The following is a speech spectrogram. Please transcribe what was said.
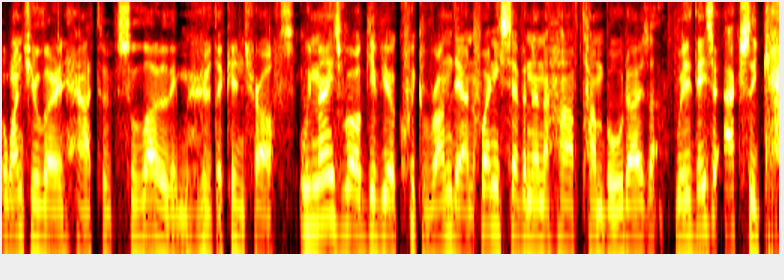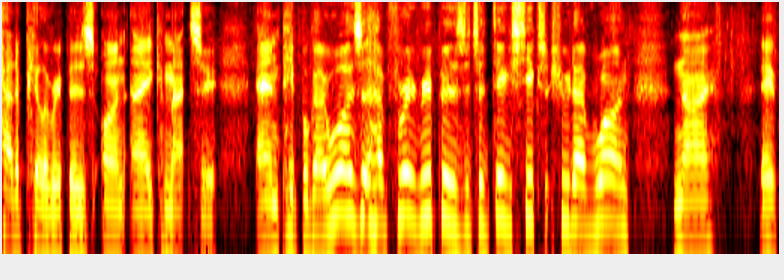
once you learn how to slowly move the controls. We may as well give you a quick rundown. 27 and a half ton bulldozer. Where these are actually caterpillar rippers on a Komatsu. And people go, why does it have three rippers? It's a D6, it should have one. No, it,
